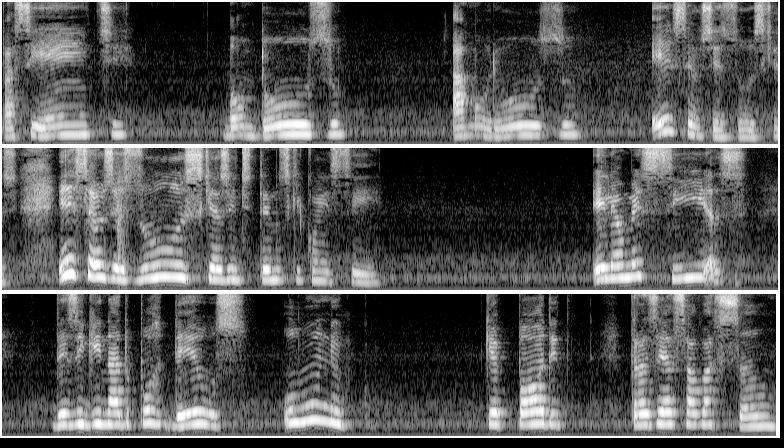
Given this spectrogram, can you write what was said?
paciente, bondoso, amoroso. Esse é o Jesus que gente, esse é o Jesus que a gente temos que conhecer. Ele é o Messias, designado por Deus, o único que pode trazer a salvação.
